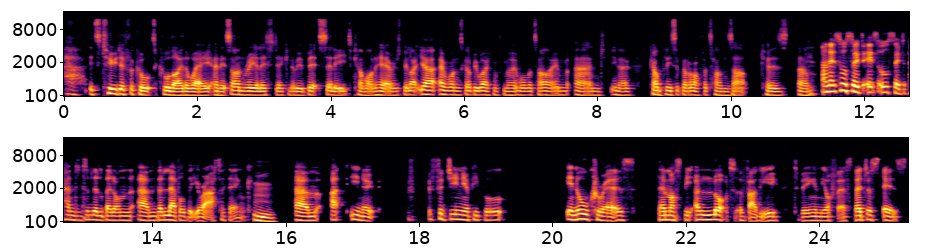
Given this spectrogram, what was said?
it's too difficult to call either way and it's unrealistic and it'd be a bit silly to come on here and just be like yeah everyone's got to be working from home all the time and you know companies have got to offer tons up because um and it's also it's also dependent a little bit on um, the level that you're at. I think. mm, Um, uh, you know, f- for junior people in all careers, there must be a lot of value to being in the office. There just is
